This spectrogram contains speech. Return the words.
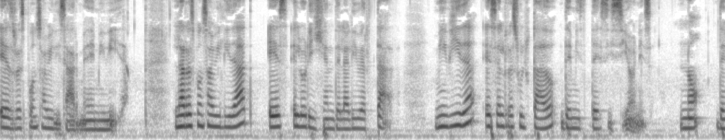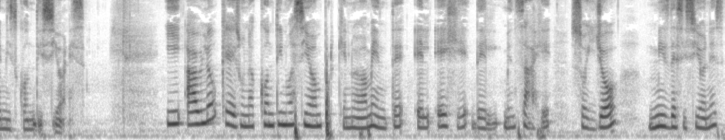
es responsabilizarme de mi vida. La responsabilidad es el origen de la libertad. Mi vida es el resultado de mis decisiones, no de mis condiciones. Y hablo que es una continuación porque nuevamente el eje del mensaje soy yo, mis decisiones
